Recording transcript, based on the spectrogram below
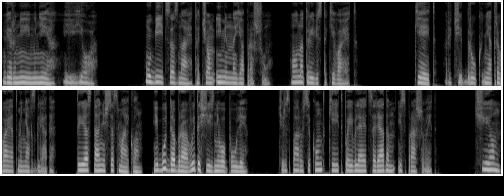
Верни мне ее. Убийца знает, о чем именно я прошу. Он отрывисто кивает. «Кейт», — рычит друг, не отрывая от меня взгляда, «ты останешься с Майклом. И будь добра, вытащи из него пули». Через пару секунд Кейт появляется рядом и спрашивает. «Чем?»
